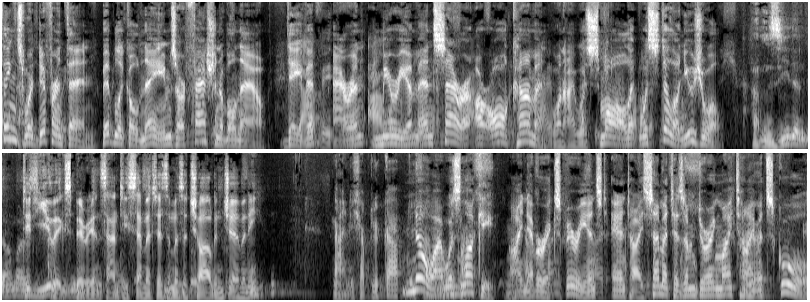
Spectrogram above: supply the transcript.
Things were different then. Biblical names are fashionable now. David, Aaron, Miriam, and Sarah are all common. When I was small, it was still unusual. Did you experience anti Semitism as a child in Germany? No, I was lucky. I never experienced anti Semitism during my time at school.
